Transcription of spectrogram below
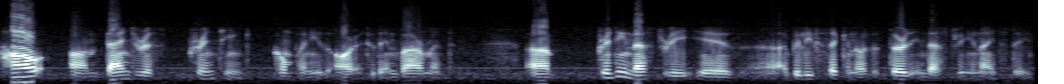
how um, dangerous printing companies are to the environment. Uh, printing industry is, uh, I believe, second or the third industry in the United States,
